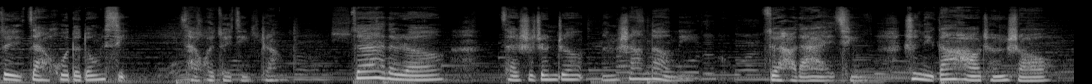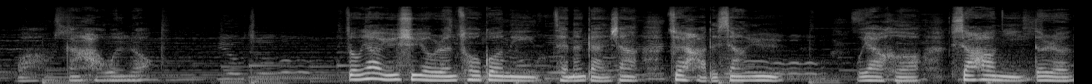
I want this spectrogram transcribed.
最在乎的东西，才会最紧张。最爱的人，才是真正能伤到你。最好的爱情，是你刚好成熟，我刚好温柔。总要允许有人错过你，才能赶上最好的相遇。不要和消耗你的人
